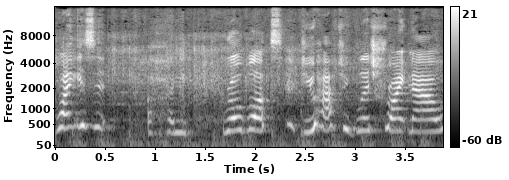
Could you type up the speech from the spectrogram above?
Why is it? Oh, Roblox, do you have to glitch right now?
